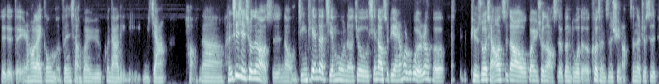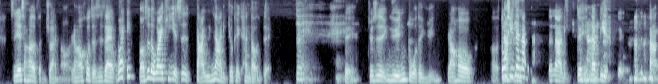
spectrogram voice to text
对对对，然后来跟我们分享关于昆达里尼瑜伽。好，那很谢谢秋真老师。那我们今天的节目呢，就先到这边。然后如果有任何，比如说想要知道关于秋真老师的更多的课程资讯啊，真的就是直接上他的粉钻哦。然后或者是在 Y，哎，老师的 YT 也是打云那里就可以看到，对不对？对，对，就是云朵的云。然后呃，东西在那里，在那里，对，那边，对，就是打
